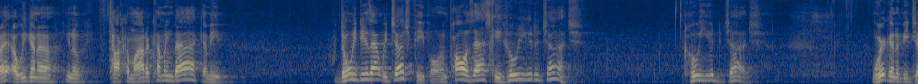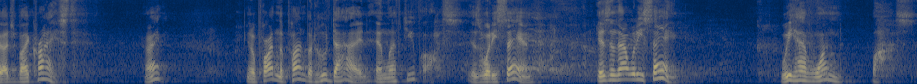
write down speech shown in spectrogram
Right? Are we going to, you know, talk them out of coming back? I mean, don't we do that? We judge people. And Paul is asking, who are you to judge? Who are you to judge? we're going to be judged by Christ. Right? You know, pardon the pun, but who died and left you, boss? Is what he's saying. Isn't that what he's saying? We have one boss.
